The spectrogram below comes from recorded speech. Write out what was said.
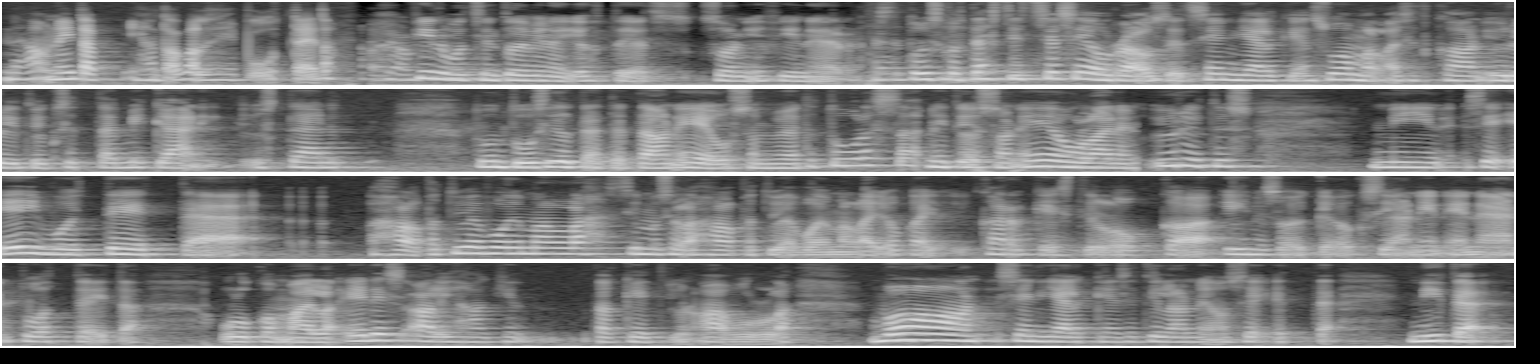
nämä on niitä ihan tavallisia puutteita. Finwatchin toiminnanjohtaja Sonja Finer. Tästä tulisiko tästä se seuraus, että sen jälkeen suomalaisetkaan yritykset tai mikään, jos tämä nyt tuntuu siltä, että tämä on EU-ssa myötätuulessa, niin jos on EU-lainen yritys, niin se ei voi teettää halpatyövoimalla, semmoisella halpatyövoimalla, joka karkeasti loukkaa ihmisoikeuksia, niin enää tuotteita ulkomailla edes alihankintaketjun avulla, vaan sen jälkeen se tilanne on se, että niitä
